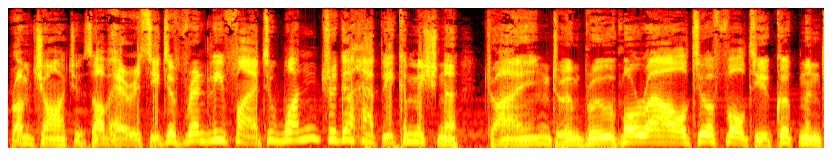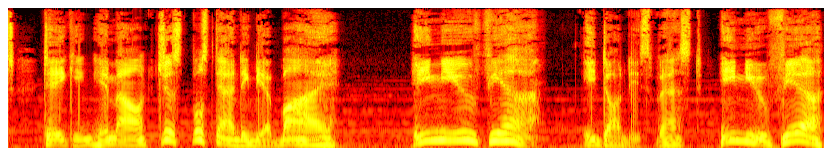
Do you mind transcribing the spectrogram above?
from charges of heresy to friendly fire to one trigger happy commissioner trying to improve morale to a faulty equipment, taking him out just for standing nearby. He knew fear. He donned his vest. He knew fear.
